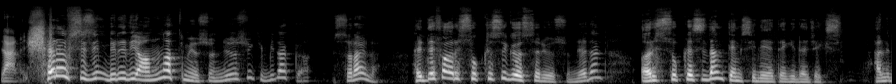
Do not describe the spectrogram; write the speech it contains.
yani şerefsizin biri diye anlatmıyorsun. Diyorsun ki bir dakika sırayla. Hedefi aristokrasi gösteriyorsun. Neden? Aristokrasiden temsiliyete gideceksin. Hani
